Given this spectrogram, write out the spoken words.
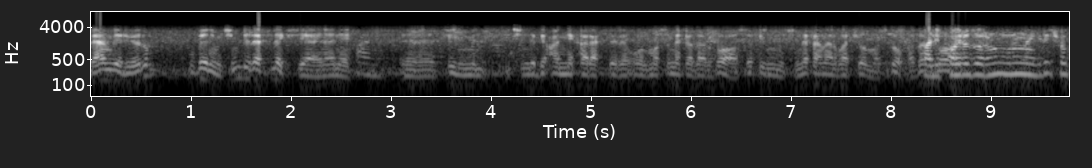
ben veriyorum. Bu benim için bir refleks yani hani e, filmin içinde bir anne karakteri olması ne kadar doğalsa filmin içinde Fenerbahçe olması da o kadar Ali doğal. Poyrazoğlu'nun bununla ilgili çok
